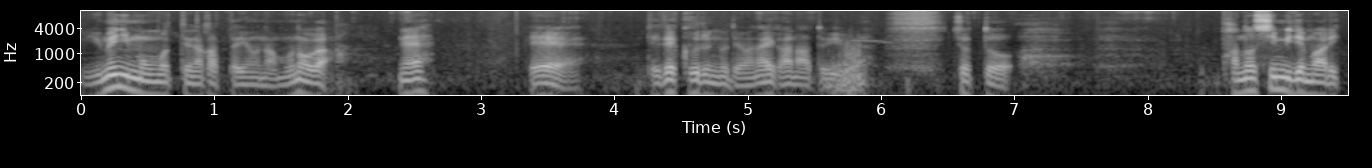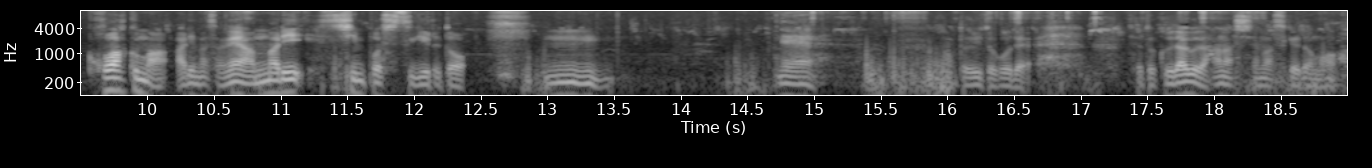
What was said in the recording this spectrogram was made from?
夢にも思ってなかったようなものがね、えー、出てくるのではないかなというちょっと楽しみでもあり怖くもありますよね。あんまり進歩しすぎると。うん。ねえ。というところでちょっとぐだぐだ話してますけども。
